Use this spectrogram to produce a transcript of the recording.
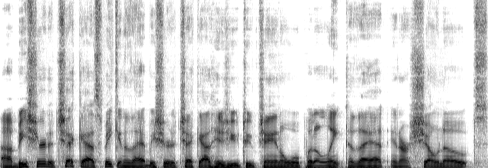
uh, be sure to check out, speaking of that, be sure to check out his YouTube channel. We'll put a link to that in our show notes.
